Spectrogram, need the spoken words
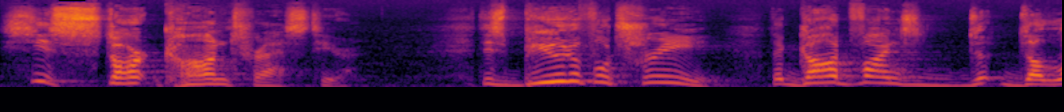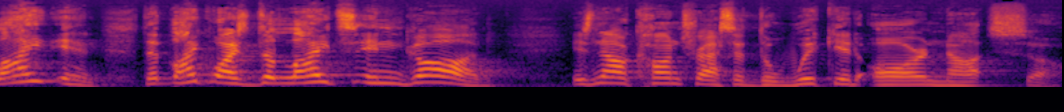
see a stark contrast here. This beautiful tree that God finds d- delight in, that likewise delights in God, is now contrasted. The wicked are not so.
